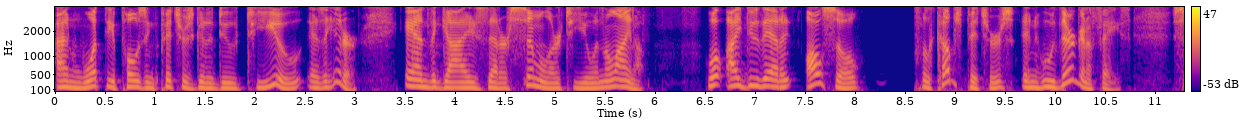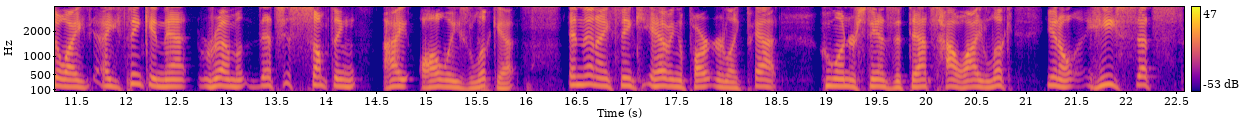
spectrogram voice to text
on what the opposing pitcher is going to do to you as a hitter, and the guys that are similar to you in the lineup. Well, I do that also for the Cubs pitchers and who they're going to face. So I I think in that realm, that's just something I always look at. And then I think having a partner like Pat who understands that that's how I look, you know, he sets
